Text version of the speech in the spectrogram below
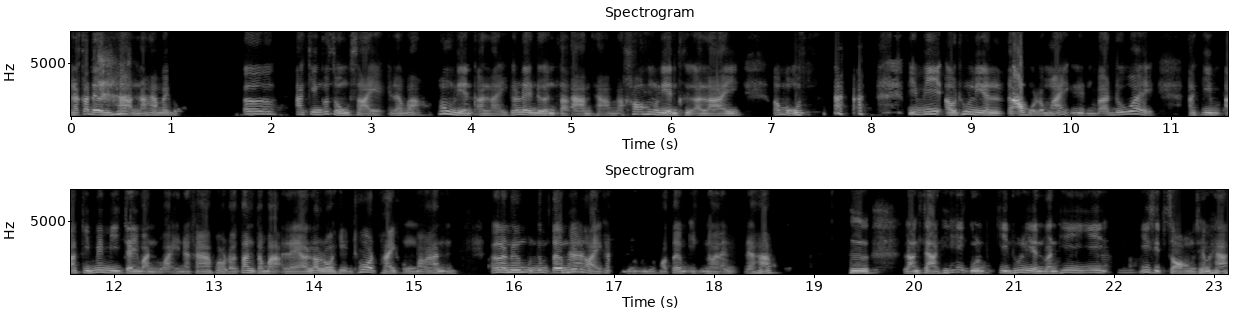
แล้วก็เดินผ่านนะคะ ไม่บอก เอออากิมก็สงสัยแล้วว่า ห้องเรียนอะไรก็เลยเดินตามถามว่าเข้าห้องเรียนคืออะไรเขาบอกพี่วิเอาทุเรียนเราผลไม้อื่นมาด้วย อากิมอากิมไม่มีใจหวั่นไหวนะคะ พอเราตั้งตะบะแล้วแล้วเราเห็นโทษภัยของมันเออลืมลืมเติมนิดหน่อยค่ะเดี๋ยวขอเติมอีกหน่อยนะคะคือหลังจากที่กินทุเรียนวันที่ยี่ยี่สิบสองใช่ไหมคะ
